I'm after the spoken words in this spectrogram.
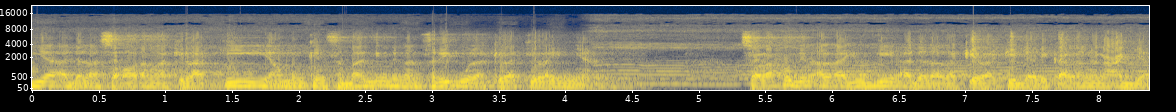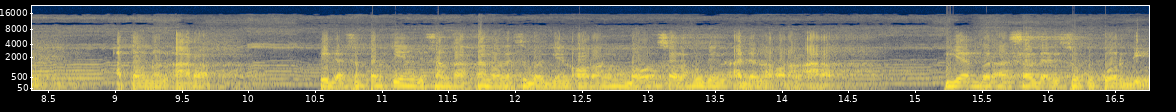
Ia adalah seorang laki-laki yang mungkin sebanding dengan seribu laki-laki lainnya. Salahuddin Al-Ayyubi adalah laki-laki dari kalangan Ajam atau non-Arab. Tidak seperti yang disangkakan oleh sebagian orang bahwa Salahuddin adalah orang Arab. Ia berasal dari suku Kurdi,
